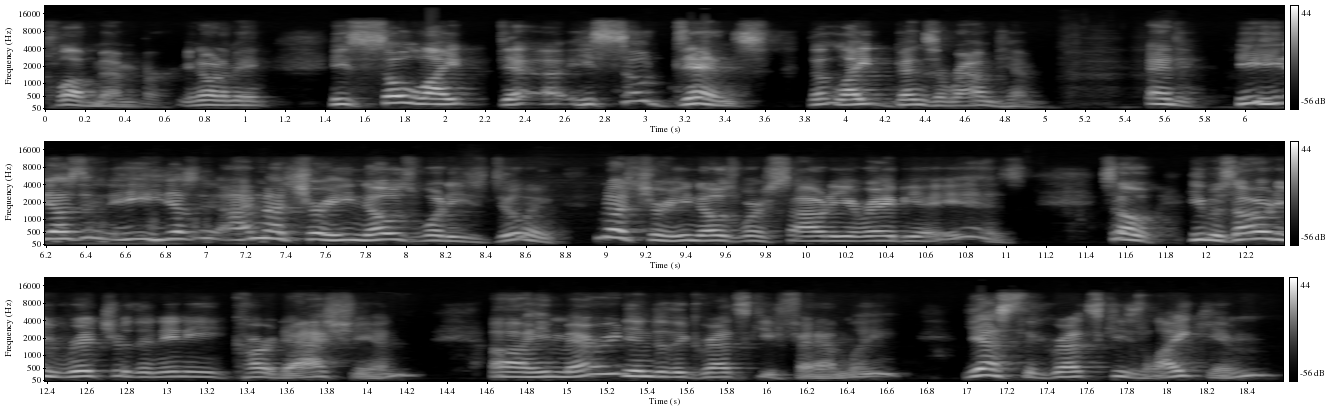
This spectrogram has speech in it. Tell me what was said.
club member. You know what I mean? He's so light, de- uh, he's so dense that light bends around him. And he, he doesn't, he doesn't, I'm not sure he knows what he's doing. I'm not sure he knows where Saudi Arabia is. So he was already richer than any Kardashian. Uh, he married into the Gretzky family. Yes, the Gretzky's like him,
